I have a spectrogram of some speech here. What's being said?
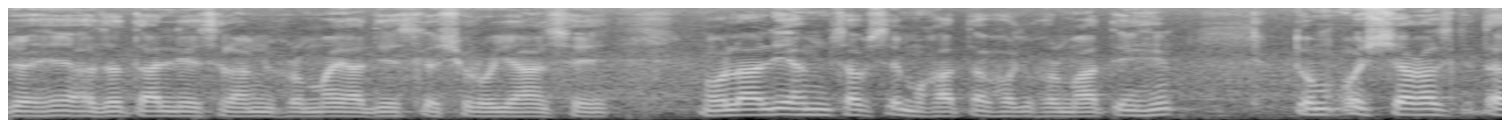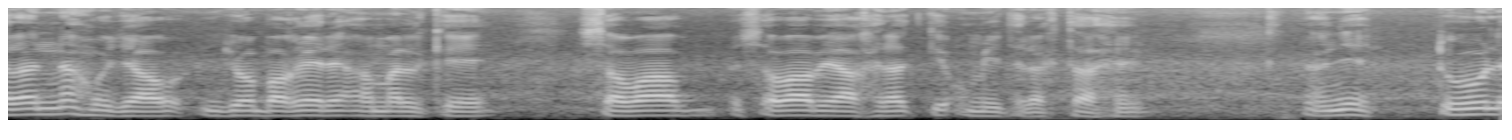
جو ہے، حضرت علیہ السلام نے فرمایا، حدیث کا شروع یہاں سے، مولا علی ہم سب سے مخاطب ہو کے فرماتے ہیں، تم اس شخص کی طرح نہ ہو جاؤ جو بغیر عمل کے ثواب ثواب آخرت کی امید رکھتا ہے۔ یعنی طول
